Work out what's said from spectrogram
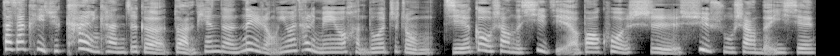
大家可以去看一看这个短片的内容，因为它里面有很多这种结构构上的细节，包括是叙述上的一些，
